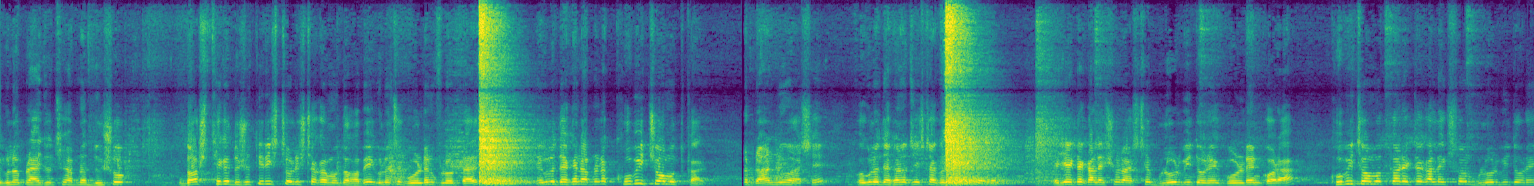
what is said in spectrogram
এগুলো প্রাইস হচ্ছে আপনার দুশো দশ থেকে দুশো তিরিশ, চল্লিশ টাকার মধ্যে হবে। এগুলো হচ্ছে গোল্ডেন ফ্লোর টাইলস এগুলো দেখেন আপনারা খুবই চমৎকার। ব্র্যান্ড নিউ আসে। ওগুলো দেখানোর চেষ্টা করি এই যে একটা কালেকশন আসছে ব্লুর ভিতরে গোল্ডেন করা। খুবই চমৎকার একটা কালেকশন ব্লুর ভিতরে।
